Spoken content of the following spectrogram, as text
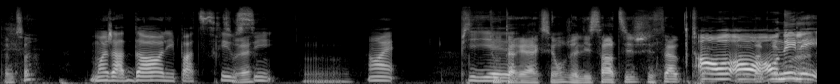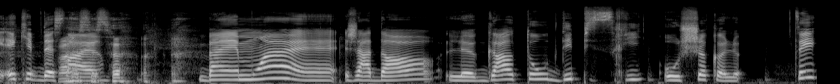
t'aimes ça? Moi, j'adore les pâtisseries aussi. Ouais. Puis, D'où euh, ta réaction? Je l'ai senti. Je on, on- on est les équipes de Ouais, serre. c'est ça. Ben moi, euh, j'adore le gâteau d'épicerie au chocolat. Tu sais,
